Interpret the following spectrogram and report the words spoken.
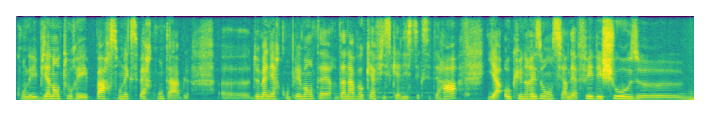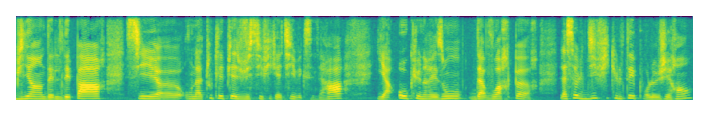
qu'on est bien entouré par son expert comptable, de manière complémentaire, d'un avocat fiscaliste, etc., il n'y a aucune raison. Si on a fait les choses bien dès le départ, si on a toutes les pièces justificatives, etc., il n'y a aucune raison d'avoir peur. La seule difficulté pour le gérant,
